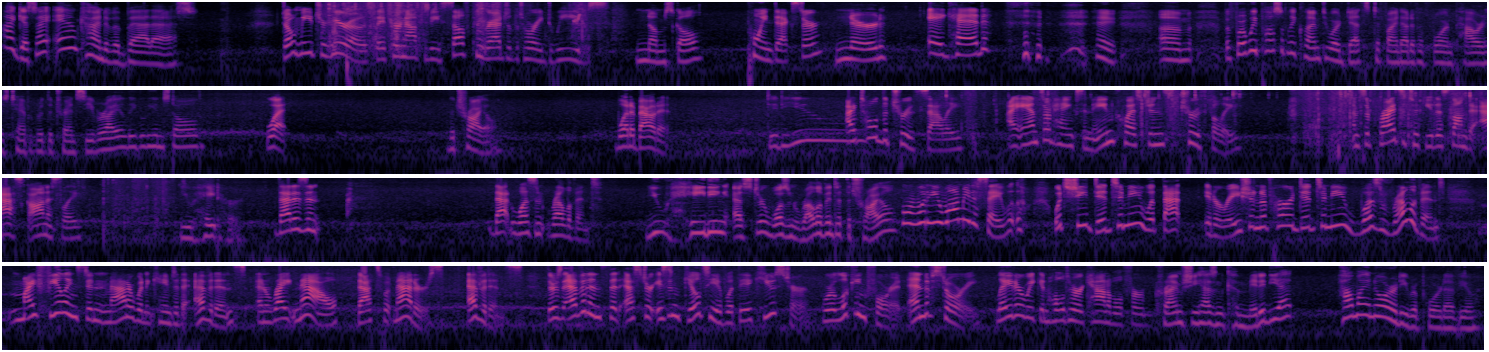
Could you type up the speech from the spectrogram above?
I guess I am kind of a badass. Don't meet your heroes. They turn out to be self congratulatory dweebs. Numbskull. Poindexter. Nerd. Egghead. hey, um, before we possibly climb to our deaths to find out if a foreign power has tampered with the transceiver I illegally installed, What? The trial. What about it? Did you. I told the truth, Sally. I answered Hank's inane questions truthfully. I'm surprised it took you this long to ask, honestly. You hate her. That isn't. That wasn't relevant. You hating Esther wasn't relevant at the trial? Well, what do you want me to say? What, what she did to me, what that iteration of her did to me, was relevant. My feelings didn't matter when it came to the evidence, and right now, that's what matters evidence. There's evidence that Esther isn't guilty of what they accused her. We're looking for it. End of story. Later, we can hold her accountable for. Crimes she hasn't committed yet? How minority report of you?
